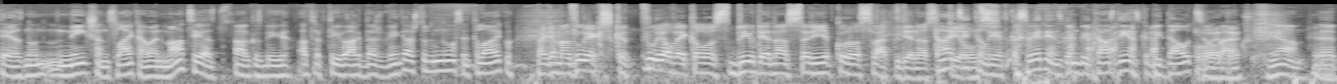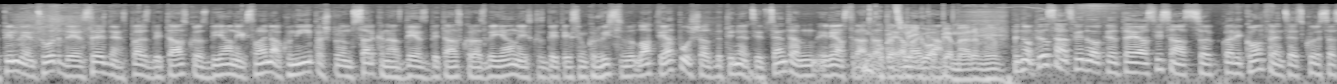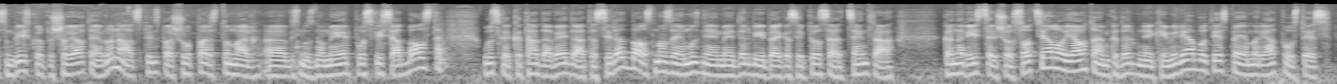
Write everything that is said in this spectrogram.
tajā nu, nīkšanas laikā vai nu mācījās, tāda, kas bija attraktīvāka, daži vienkārši tur nosita laiku. Lai gan man liekas, ka lielveikalos brīvdienās arī jebkuros svētdienās tā ir pilns. cita lieta, ka svētdienas gan bija tās dienas, kad bija daudz cilvēku. Jā, Jā. Pirmdienas, otrdienas, trešdienas parasti bija tās, kurās bija jānīgs vairāk, un īpaši, protams, sarkanās dienas bija tās, kurās bija jānīgs, kas bija, teiksim, kur visi Latvija atpūšās, bet tirniecības centram ir jāstrādā. Kāds līgo, piemēram. Jā. Bet no pilsētas viedokļa tajās visās arī konferencēs, kuras esmu bijis, kur par šo jautājumu runāts, principā šo parasti tomēr vismaz vismaz no mēra puses visi atbalsta. Uzskata, ka tādā veidā tas ir atbalsts mazajiem uzņēmēju darbībai, kas ir pilsētas centrā, gan arī izceļ šo sociālo jautājumu, ka darbiniekiem ir jābūt iespējām arī atpūsties.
